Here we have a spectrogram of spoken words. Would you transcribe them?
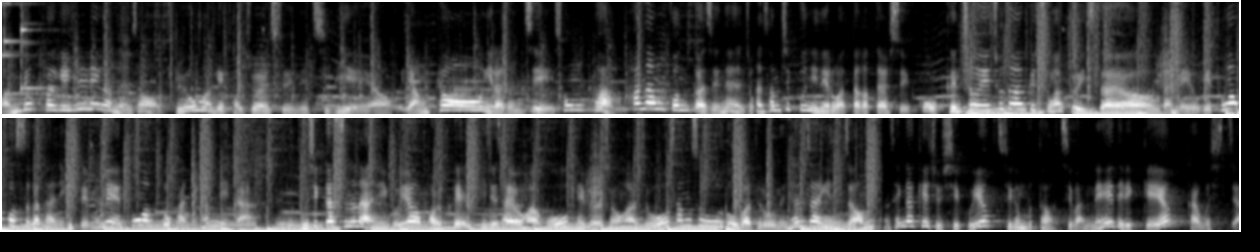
완벽하게 힐링하면서 조용하게 거주할 수 있는 집이에요. 양평이라든지 송파, 하남권까지는 한 30분 이내로 왔다 갔다 할 수 있고 근처에 초등학교, 중학교 있어요. 그다음에 여기 통학버스가 다니기 때문에 통학도 가능합니다. 그리고 도시가스는 아니고요. 벌크 LPG 사용하고 개별 정화조, 상수도가 들어오는 현장인 점 생각해 주시고요. 지금부터 집 안내해 드릴게요. 가보시죠.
